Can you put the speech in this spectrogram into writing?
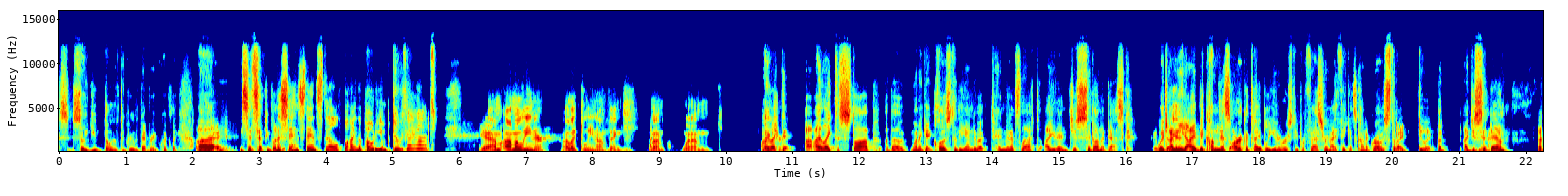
So you don't have to agree with that very quickly. Uh, he says, if you want to stand stand still behind the podium, do that. Yeah, I'm I'm a leaner. I like to lean on things when I'm when I'm I like to. I like to stop about when I get close to the end, about 10 minutes left, I then just sit on a desk. Which I Yeah. mean, I become this archetypal university professor, and I think it's kind of gross that I do it, but I just sit down.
